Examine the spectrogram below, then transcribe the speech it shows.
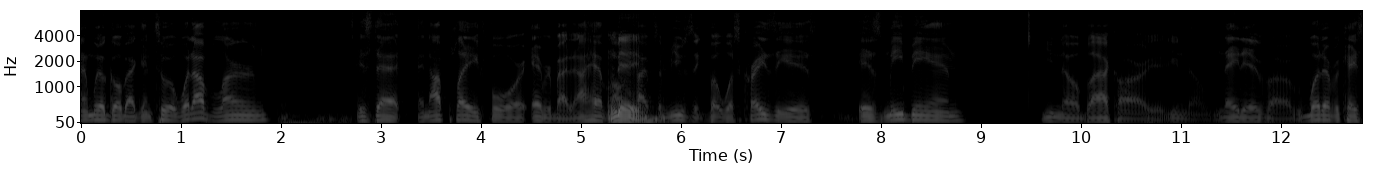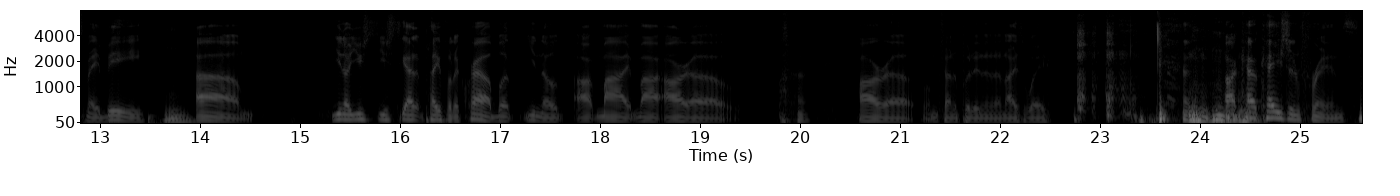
and we'll go back into it. What I've learned is that, and I play for everybody. I have all Yeah. types of music, but what's crazy is is me being, you know, black or you know, native or whatever case may be. Mm. Um, you know, you you got to play for the crowd, but you know, our, my my our uh, our uh, I'm trying to put it in a nice way. our Caucasian friends.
